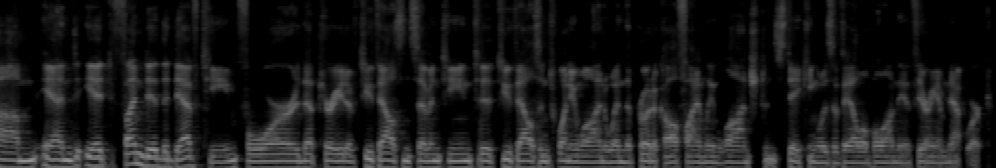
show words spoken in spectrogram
um, and it funded the dev team for the period of 2017 to 2021 when the protocol finally launched and staking was available on the Ethereum network.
